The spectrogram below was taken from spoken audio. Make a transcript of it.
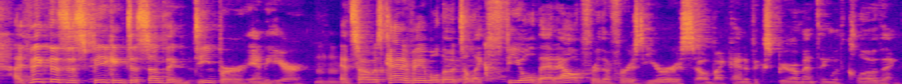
I think this is speaking to something deeper in here. Mhm. And so I was kind of able, though, to like feel that out for the first year or so by kind of experimenting with clothing.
